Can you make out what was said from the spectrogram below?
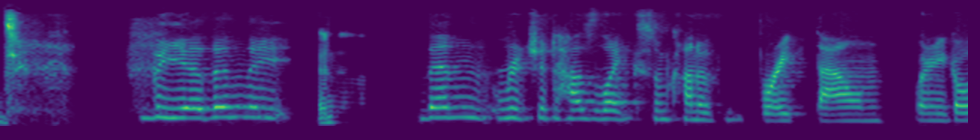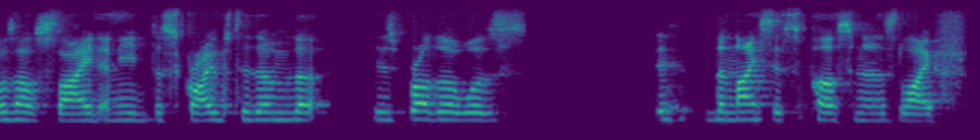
But yeah, then they And- uh, then Richard has like some kind of breakdown when he goes outside and he describes to them that his brother was the nicest person in his life,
